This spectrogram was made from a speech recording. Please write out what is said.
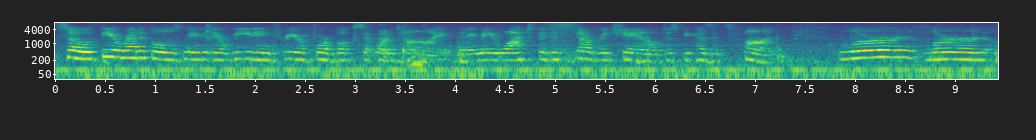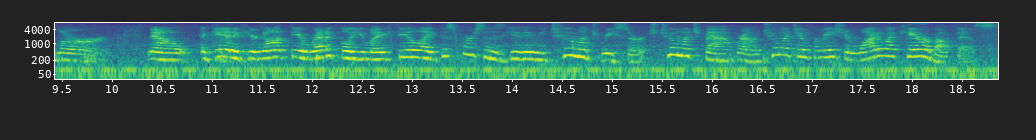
So theoreticals, maybe they're reading three or four books at one time. They may watch the Discovery Channel just because it's fun. Learn, learn, learn. Now, again, if you're not theoretical, you might feel like this person is giving me too much research, too much background, too much information. Why do I care about this?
